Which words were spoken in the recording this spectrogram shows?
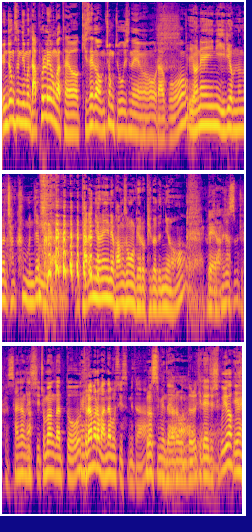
윤정수 님은 나폴레옹 같아요. 기세가 엄청 좋으시네요. 라고. 연예인이 일이 없는 건 참 큰 문제입니다. 다른 연예인의 방송을 괴롭히거든요. 네, 그러지 네. 않으셨으면 좋겠습니다. 한상진 씨 조만간 또 드라마로 만나볼 수 있습니다. 그렇습니다. 네, 여러분들 기대해 주시고요. 예.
